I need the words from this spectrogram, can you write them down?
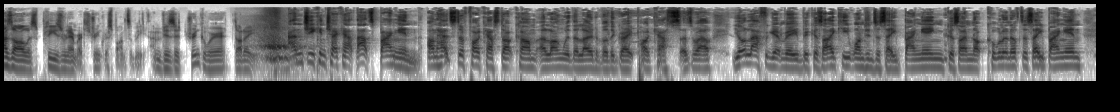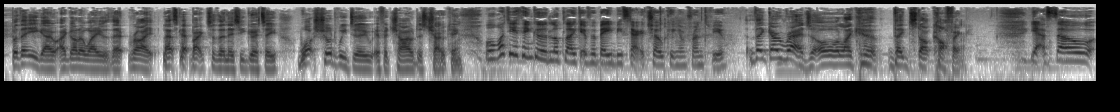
As always, please remember to drink responsibly and visit drinkaware.ie. And you can check out That's Banging on headstuffpodcast.com along with a load of other great podcasts as well. You're laughing at me because I keep wanting to say banging because I'm not cool enough to say banging. But there you go. I got away with it. Right. Let's get back to the nitty gritty. What should we do if a child is choking? Well, what do you think it would look like if a baby started choking in front of you? They go red or like uh, they'd start coughing. Yeah, so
